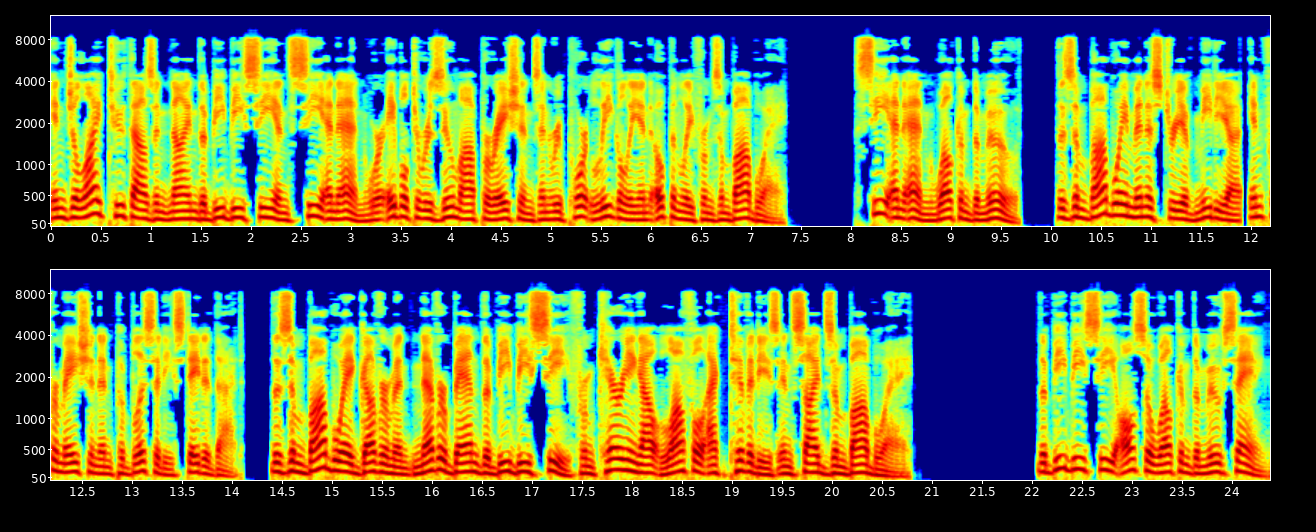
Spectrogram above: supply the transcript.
In July 2009 the BBC and CNN were able to resume operations and report legally and openly from Zimbabwe. CNN welcomed the move. The Zimbabwe Ministry of Media, Information and Publicity stated that, "...the Zimbabwe government never banned the BBC from carrying out lawful activities inside Zimbabwe." The BBC also welcomed the move saying,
